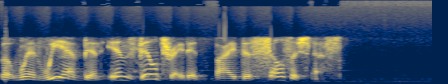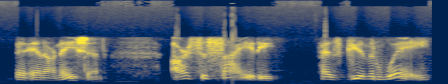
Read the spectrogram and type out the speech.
But when we have been infiltrated by this selfishness in our nation, our society has given way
